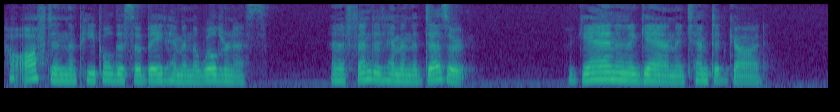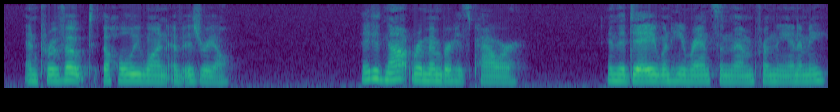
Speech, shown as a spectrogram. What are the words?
How often the people disobeyed him in the wilderness, and offended him in the desert. Again and again they tempted God, and provoked the Holy One of Israel. They did not remember his power, in the day when he ransomed them from the enemy,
